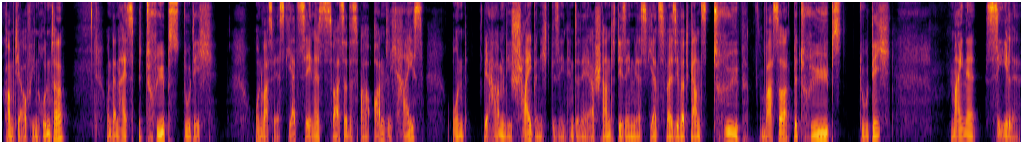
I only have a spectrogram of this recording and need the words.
kommt ja auf ihn runter. Und dann heißt betrübst du dich. Und was wir erst jetzt sehen ist, das Wasser, das war ordentlich heiß und wir haben die Scheibe nicht gesehen, hinter der er stand. Die sehen wir erst jetzt, weil sie wird ganz trüb. Wasser betrübst du dich, meine Seele.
